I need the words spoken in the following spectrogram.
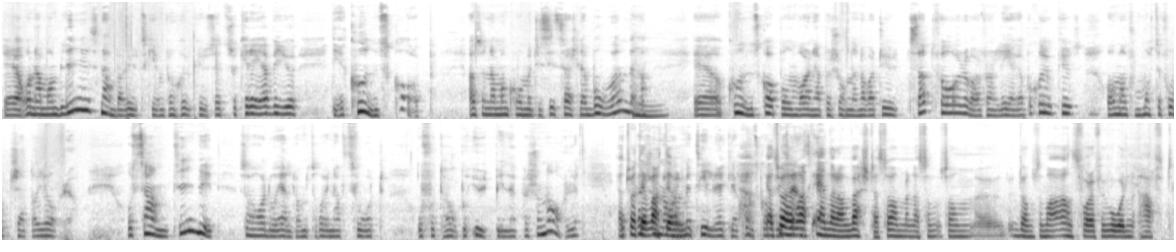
Eh, och när man blir snabbare utskriven från sjukhuset så kräver ju det kunskap. Alltså när man kommer till sitt särskilda boende. Mm. Eh, kunskap om vad den här personen har varit utsatt för och varför han legat på sjukhus. Och vad man måste fortsätta att göra. Och samtidigt så har då äldreomsorgen haft svårt att få tag på utbildad personal. Jag och tror att det varit en- med tillräckliga kunskaper Jag tror att det varit en av de värsta somrarna som, som eh, de som har ansvar för vården haft.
